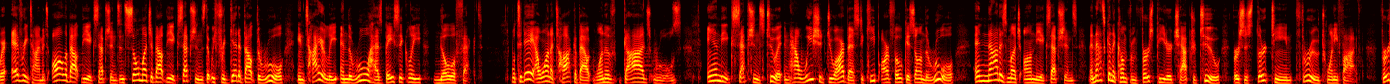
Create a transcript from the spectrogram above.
where every time it's all about the exceptions and so much about the exceptions that we forget about the rule entirely, and the rule has basically no effect. Well, today I want to talk about one of God's rules and the exceptions to it and how we should do our best to keep our focus on the rule and not as much on the exceptions. And that's going to come from 1 Peter chapter 2 verses 13 through 25. 1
